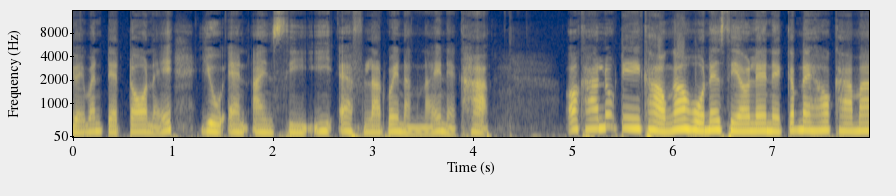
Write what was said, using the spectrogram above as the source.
ย่อยมันแต่ตอไหน UNICEF ลัดไว้หนังไหนเนี่ยค่ะออค่ะลูกดีข่าวเงาโหในเสียวและในกับในเฮาคามา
